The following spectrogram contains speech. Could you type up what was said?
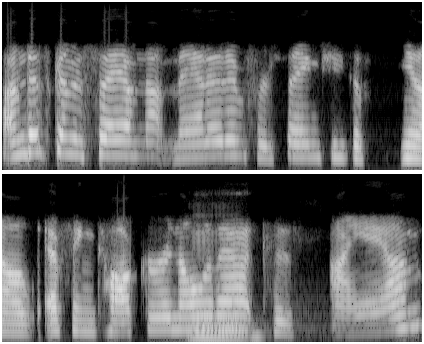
I'm just going to say I'm not mad at him for saying she's a, you know, effing talker and all of Mhm. that because I am.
